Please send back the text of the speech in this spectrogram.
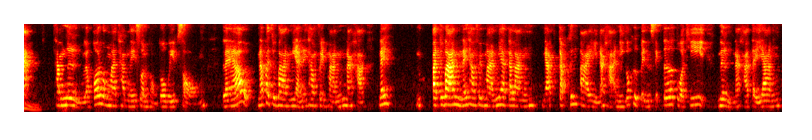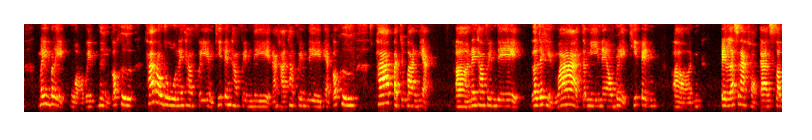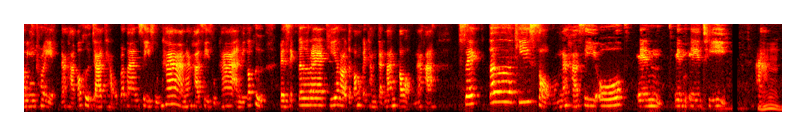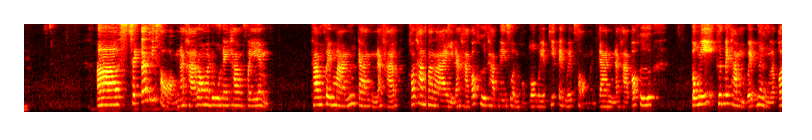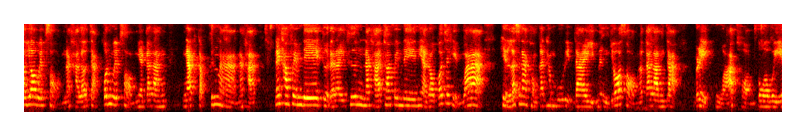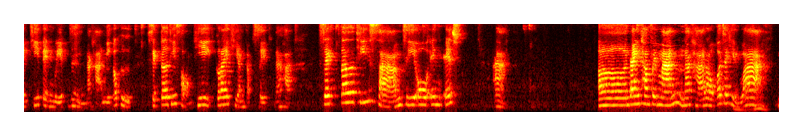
ทำหนึ่งแล้วก็ลงมาทำในส่วนของตัว wave สองแล้วณปัจจุบันเนี่ยใน time frame month นะคะในปัจจุบันใน time frame month เนี่ยกำลังงัดกลับขึ้นไปนะคะ อันนี้ก็คือเป็น sector ตัวที่หนึ่งนะคะแต่ยังไม่เบรกหัว wave หนึ่งก็คือ ถ้าเราดูใน time frame ที่เป็น time frame day นะคะ time frame day เนี่ยก็คือภาพปัจจุบันเนี่ยใน time frame day เราจะเห็นว่าจะมีแนวเบรกที่เป็น เป็นลักษณะของการ swing trade นะคะก็คือจะแถวประมาณ 405 นะคะ 405 อันนี้ก็คือเป็น sector แรกที่เราจะต้องไปทำการบ้านต่อนะคะ sector ที่ 2 นะคะ CONMAT อืม sector ที่ 2 นะคะ เรามาดูใน time frame time frame มันกันนะคะเขาทำอะไรนะคะ ก็คือทำในส่วนของตัว wave ที่เป็น wave 2 เหมือนกันนะคะ ก็คือ ตรงนี้ขึ้นไปทำ wave 1แล้วก็ย่อ wave 2นะคะ แล้วจากก้น wave 2เนี่ยกำลังงัดกลับขึ้นมานะคะ ใน time frame day เกิดอะไรขึ้นนะคะ time frame day เนี่ยเราก็จะเห็นว่าเห็นลักษณะของการทำ bullish div 1ย่อ2แล้วกำลังจะเบรกหัวของตัว wave ที่เป็น wave หนึ่งนะคะ อันนี้ก็คือ sector ที่ 2 ที่ใกล้เคียงกับเซตนะคะ sector ที่ 3 CONH อะ ใน time frame month นะคะ เราก็จะเห็นว่า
